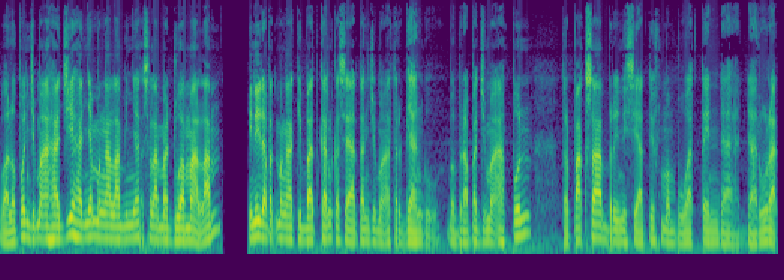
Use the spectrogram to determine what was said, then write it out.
Walaupun jemaah haji hanya mengalaminya selama dua malam, ini dapat mengakibatkan kesehatan jemaah terganggu. Beberapa jemaah pun terpaksa berinisiatif membuat tenda darurat.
